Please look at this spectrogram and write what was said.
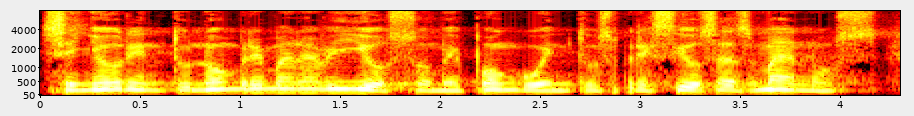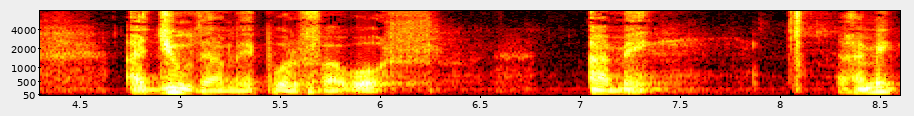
Señor, en tu nombre maravilloso me pongo en tus preciosas manos. Ayúdame, por favor. Amén. Amén.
